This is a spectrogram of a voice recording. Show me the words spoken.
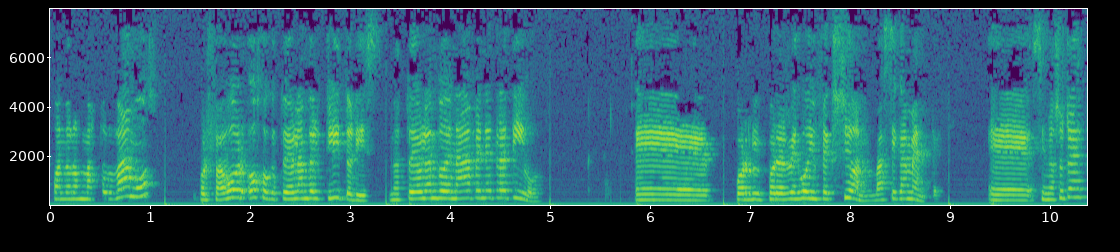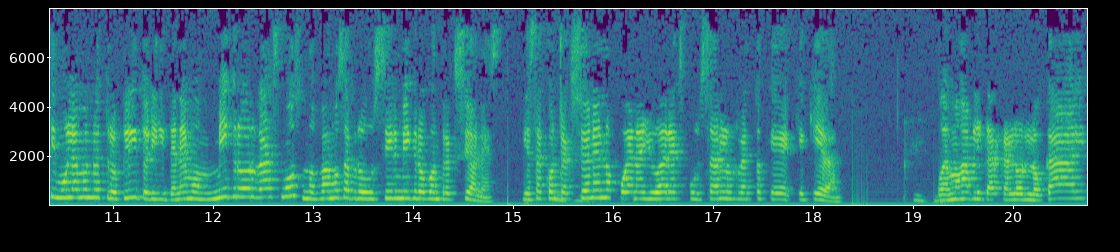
cuando nos masturbamos, por favor, ojo que estoy hablando del clítoris, no estoy hablando de nada penetrativo, eh, por, por el riesgo de infección, básicamente. Eh, si nosotros estimulamos nuestro clítoris y tenemos microorgasmos, nos vamos a producir microcontracciones y esas contracciones nos pueden ayudar a expulsar los restos que, quedan. Podemos aplicar calor local,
